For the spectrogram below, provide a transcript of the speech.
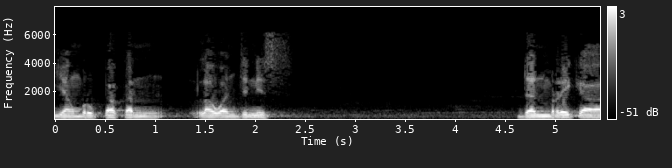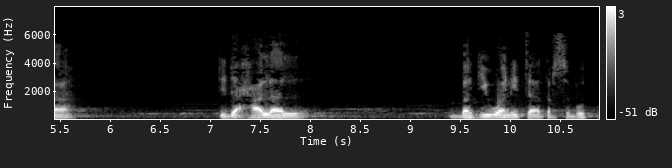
yang merupakan lawan jenis dan mereka tidak halal bagi wanita tersebut.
